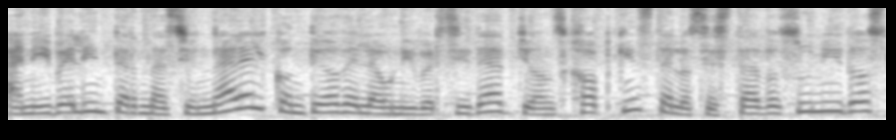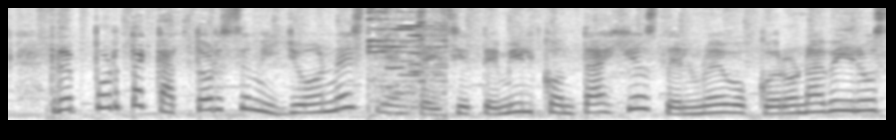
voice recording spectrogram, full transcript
A nivel internacional, el conteo de la Universidad Johns Hopkins de los Estados Unidos reporta 14.037.000 contagios del nuevo coronavirus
